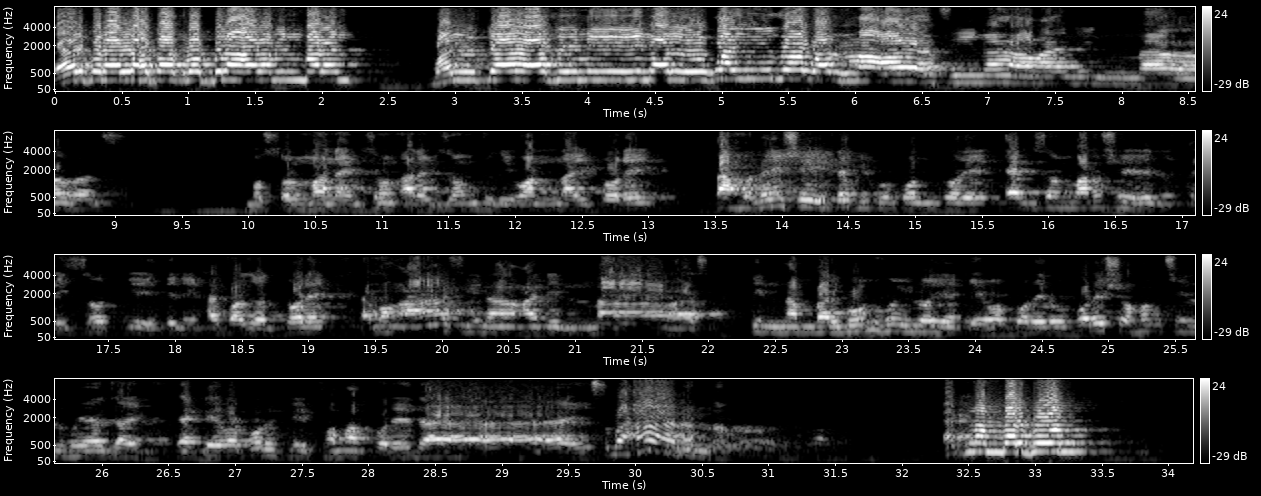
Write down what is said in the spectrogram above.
এরপর আল্লাহ পাক রব্বুল বলেন والكاظمين الغيظ والعافين عن الناس মুসলমান একজন আরেকজন যদি অন্যায় করে তাহলে সে এটাকে গোপন করে একজন মানুষের ইজ্জতকে তিনি হেফাজত করে এবং আফিনা আনিন নাস তিন নাম্বার গুণ হইল একে অপরের উপরে সহনশীল হয়ে যায় একে অপরকে ক্ষমা করে দেয় সুবহানাল্লাহ এক নম্বর গুণ,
